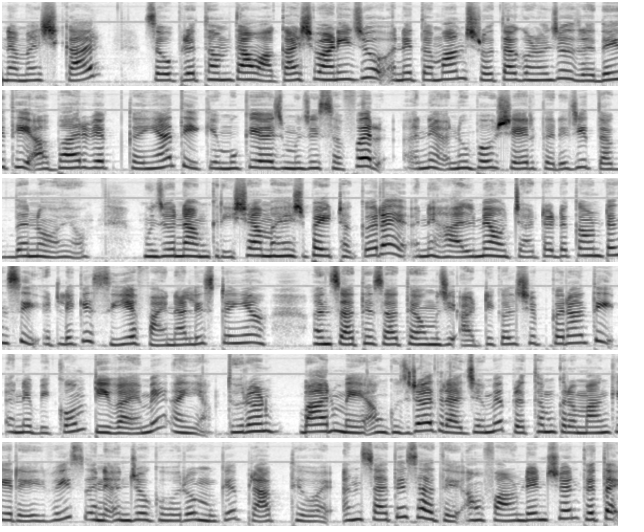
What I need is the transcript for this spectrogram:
नमस्कार સૌ પ્રથમ તો હું આકાશવાણી જો અને તમામ શ્રોતાગણો જો હૃદયથી આભાર વ્યક્ત કહ્યાથી કે મુકે આજ મુજી સફર અને અનુભવ શેર કરે જે તકદનો આવ્યો મુજો નામ ક્રિશા મહેશભાઈ ઠક્કરાય અને હાલ મેં હું ચાર્ટર્ડ એકાઉન્ટન્સી એટલે કે સીએ ફાઇનાલિસ્ટ અહીંયા. અને સાથે સાથે હું મુજી આર્ટિકલશીપ કરાતી અને બીકોમ ટીવાય મેં અહીંયા. ધોરણ બાર મેં હું ગુજરાત રાજ્ય મેં પ્રથમ ક્રમાંકે રહેવીશ અને અંજો ગૌરવ મુકે પ્રાપ્ત થયો હોય. અને સાથે સાથે હું ફાઉન્ડેશન તથા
